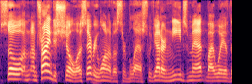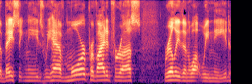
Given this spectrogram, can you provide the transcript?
So I'm, I'm, trying to show us, every one of us are blessed. We've got our needs met by way of the basic needs. We have more provided for us, really, than what we need.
